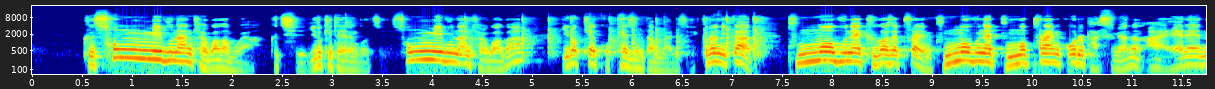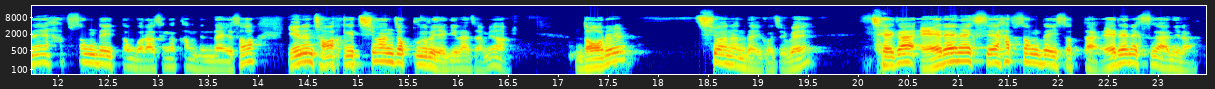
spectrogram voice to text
그 속미분한 결과가 뭐야? 그치? 이렇게 되는 거지. 속미분한 결과가 이렇게 곱해진단 말이지. 그러니까 분모분의 그것의 프라임, 분모분의 분모 프라임 꼴을 봤으면은 아 ln에 합성돼 있던 거라 생각하면 된다 해서 얘는 정확하게 치환적분으로 얘기를 하자면 너를 치환한다 이거지. 왜? 제가 lnx에 합성돼 있었다. lnx가 아니라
